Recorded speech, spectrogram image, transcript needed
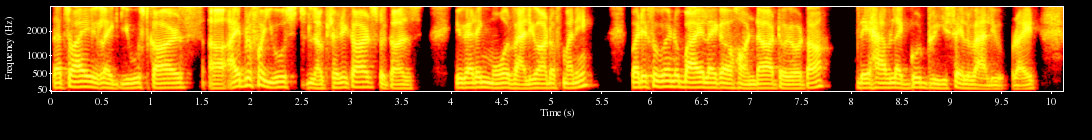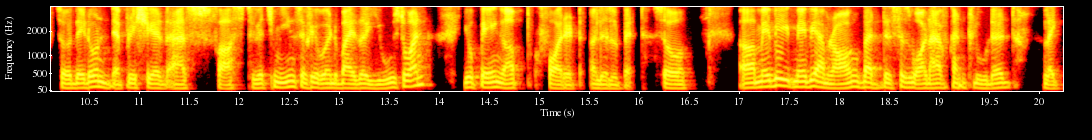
that's why like used cars uh, i prefer used luxury cars because you're getting more value out of money. But if you're going to buy like a honda toyota they have like good resale value right? So they don't depreciate as fast which means if you're going to buy the used one you're paying up for it a little bit. So uh, maybe maybe i'm wrong but this is what i've concluded like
